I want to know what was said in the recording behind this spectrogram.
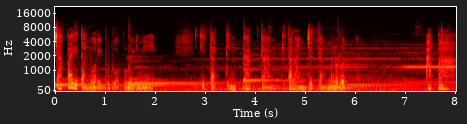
capai di tahun 2020 ini kita tingkatkan, kita lanjutkan menurut apa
